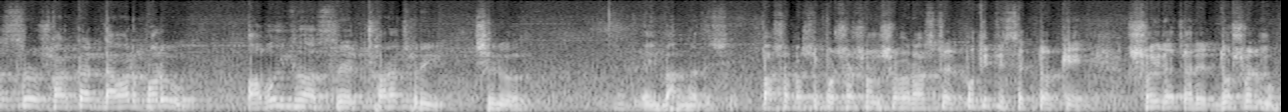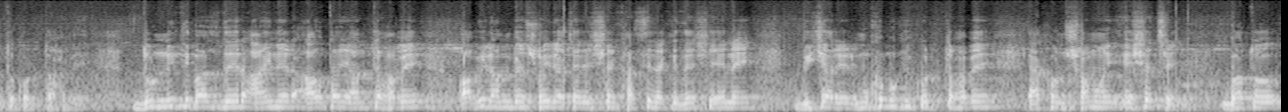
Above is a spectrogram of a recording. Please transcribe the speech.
অস্ত্র সরকার দেওয়ার পরেও অবৈধ অস্ত্রের ছড়াছড়ি ছিল এই বাংলাদেশে। পাশাপাশি প্রশাসন সহ রাষ্ট্রের প্রতিটি সেক্টরকে স্বৈরাচারের দোষর মুক্ত করতে হবে। দুর্নীতিবাজদের আইনের আওতায় আনতে হবে। অবিলম্বে স্বৈরাচারী শেখ হাসিনাকে দেশে এনে বিচারের মুখোমুখি করতে হবে। এখন সময় এসেছে। গত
